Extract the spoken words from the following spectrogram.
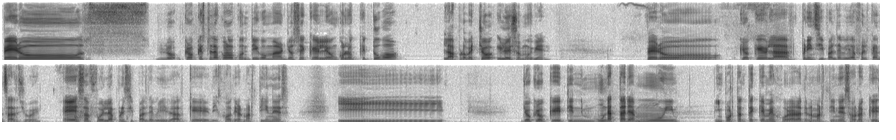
Pero creo que estoy de acuerdo contigo, Mar. Yo sé que León con lo que tuvo, la aprovechó y lo hizo muy bien. Pero creo que la principal debilidad fue el cansancio, ¿eh? Esa fue la principal debilidad que dijo Adrián Martínez. Y yo creo que tiene una tarea muy importante que mejorar Adrián Martínez ahora que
